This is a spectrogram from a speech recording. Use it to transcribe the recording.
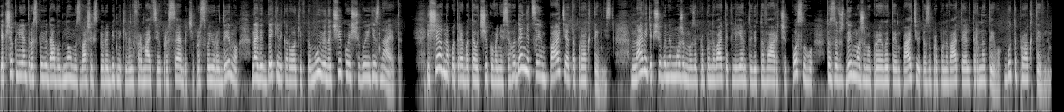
Якщо клієнт розповідав одному з ваших співробітників інформацію про себе чи про свою родину навіть декілька років тому, він очікує, що ви її знаєте. І ще одна потреба та очікування сьогодення це емпатія та проактивність. Навіть якщо ви не можемо запропонувати клієнтові товар чи послугу, то завжди можемо проявити емпатію та запропонувати альтернативу, бути проактивним.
